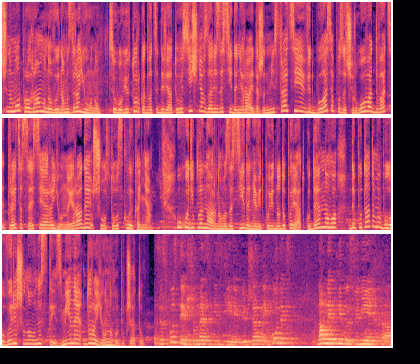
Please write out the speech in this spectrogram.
Розпочнемо програму новинами з району. Цього вівторка, 29 січня, в залі засідання райдержадміністрації відбулася позачергова 23-я сесія районної ради 6-го скликання. У ході пленарного засідання, відповідно до порядку денного, депутатами було вирішено внести зміни до районного бюджету. В зв'язку з тим, що внесені зміни в бюджетний кодекс, нам необхідно сьогодні е,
